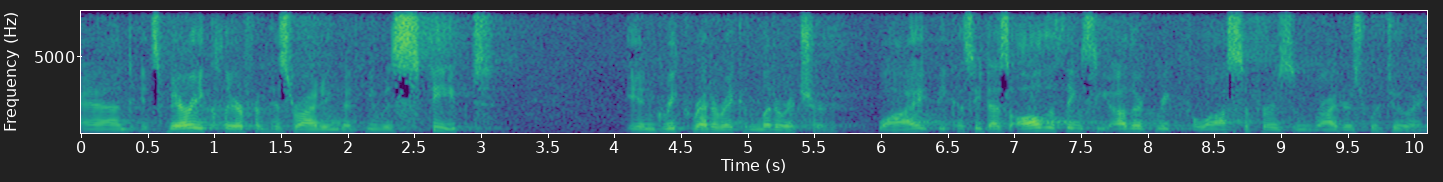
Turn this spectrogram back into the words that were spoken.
And it's very clear from his writing that he was steeped in Greek rhetoric and literature. Why? Because he does all the things the other Greek philosophers and writers were doing,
